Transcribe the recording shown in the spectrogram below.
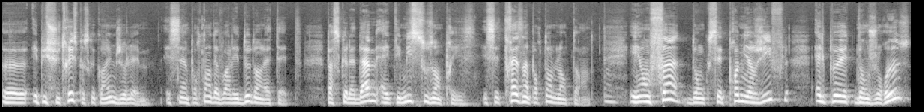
et puis je suis triste parce que quand même je l'aime. Et c'est important d'avoir les deux dans la tête. Parce que la dame a été mise sous emprise. Et c'est très important de l'entendre. Et enfin, donc, cette première gifle, elle peut être dangereuse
